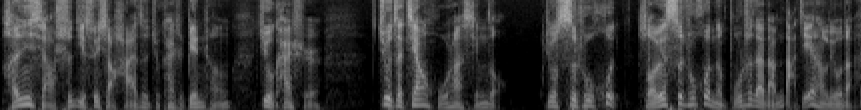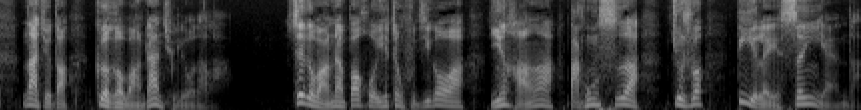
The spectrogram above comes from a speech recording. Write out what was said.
很小十几岁小孩子就开始编程，就开始就在江湖上行走，就四处混。所谓四处混呢，不是在咱们大街上溜达，那就到各个网站去溜达了。这个网站包括一些政府机构啊、银行啊、大公司啊，就是说壁垒森严的。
